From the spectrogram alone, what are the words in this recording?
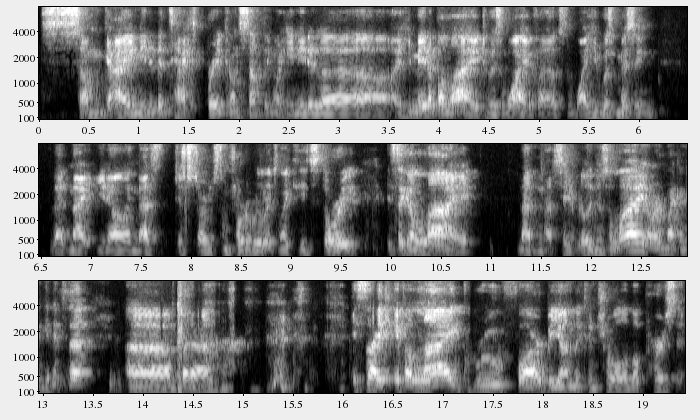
some guy needed a tax break on something, or he needed a he made up a lie to his wife. That's why he was missing that night, you know, and that's just started some sort of religion. Like his story, it's like a lie not, not saying religion's a lie, or I'm not going to get into that. Uh, but uh, it's like if a lie grew far beyond the control of a person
